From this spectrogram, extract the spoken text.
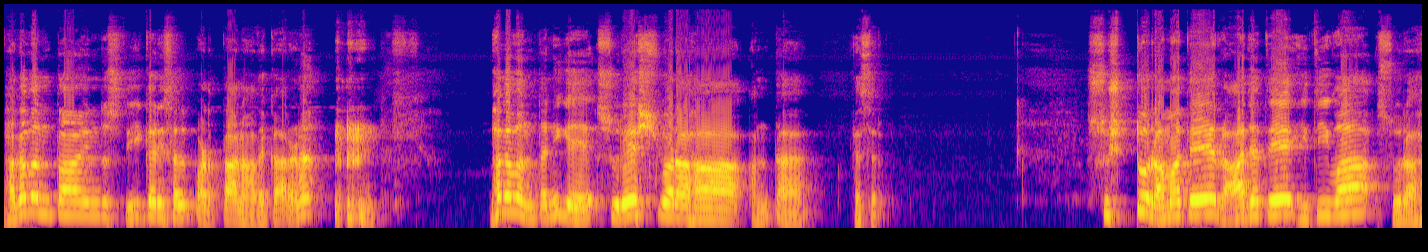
ಭಗವಂತ ಎಂದು ಸ್ವೀಕರಿಸಲ್ಪಡ್ತಾನಾದ ಕಾರಣ ಭಗವಂತನಿಗೆ ಸುರೇಶ್ವರ ಅಂತ ಹೆಸರು. ಸುಷ್ಟು ರಮತೆ ರಾಜತೆ ಇತಿವಾ ಸುರಃ.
